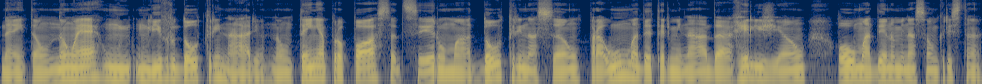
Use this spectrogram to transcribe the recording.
Né? Então, não é um, um livro doutrinário, não tem a proposta de ser uma doutrinação para uma determinada religião ou uma denominação cristã,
